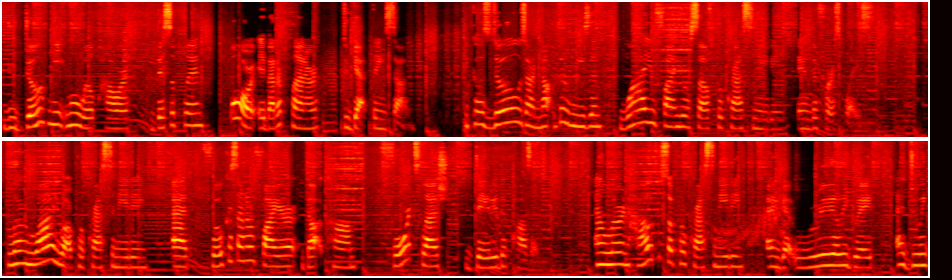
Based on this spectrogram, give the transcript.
you don't need more willpower, discipline, or a better planner to get things done. Because those are not the reason why you find yourself procrastinating in the first place. Learn why you are procrastinating at focusedandonfire.com forward slash daily deposit and learn how to stop procrastinating and get really great at doing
